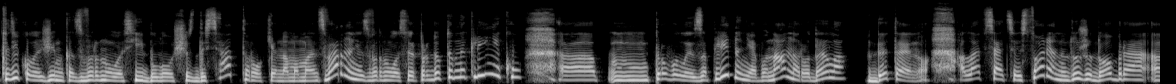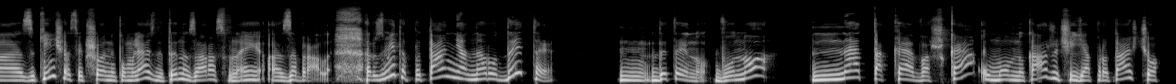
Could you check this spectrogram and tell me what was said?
Тоді, коли жінка звернулася, їй було 60 років на момент звернення, звернулася в репродуктивну клініку, е, провели запліднення, вона народила. Дитину, але вся ця історія не дуже добре е, закінчилась. Якщо я не помиляюсь, дитину зараз в неї забрали. Розумієте, питання народити дитину, воно не таке важке, умовно кажучи, я про те, що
